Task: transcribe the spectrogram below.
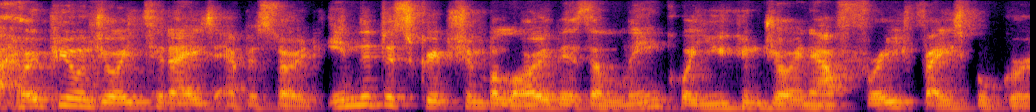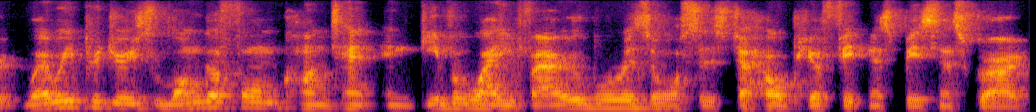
I hope you enjoyed today's episode. In the description below, there's a link where you can join our free Facebook group where we produce longer form content and give away valuable resources to help your fitness business grow.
